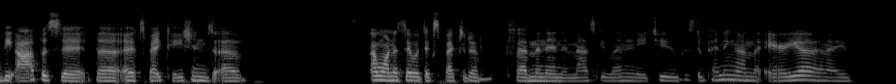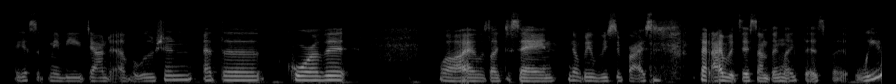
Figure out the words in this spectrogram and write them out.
the opposite. The expectations of I want to say what's expected of feminine and masculinity too, because depending on the area, and I, I guess it may be down to evolution at the core of it. Well, I always like to say, and nobody would be surprised that I would say something like this, but we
